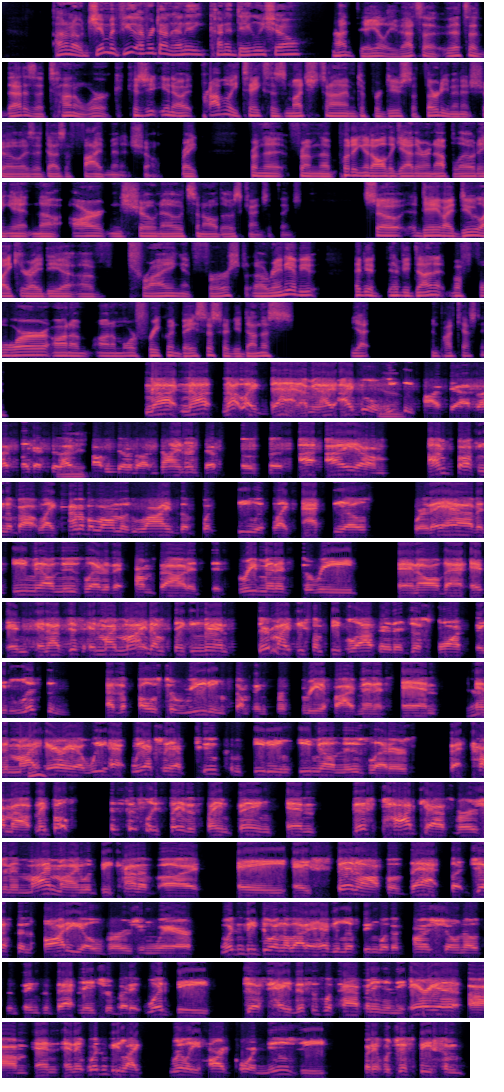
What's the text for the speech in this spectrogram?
I don't know, Jim. Have you ever done any kind of daily show? Not daily. That's a that's a that is a ton of work because you you know it probably takes as much time to produce a thirty minute show as it does a five minute show, right? From the from the putting it all together and uploading it and the art and show notes and all those kinds of things. So, Dave, I do like your idea of trying it first. Uh, Randy, have you have you have you done it before on a on a more frequent basis? Have you done this yet in podcasting? Not not not like that. I mean, I, I do a yeah. weekly podcast. I, like I said, right. I've probably done about nine hundred episodes, but I, I um I'm talking about like kind of along the lines of what you see with like Axios, where they have an email newsletter that comes out. It's, it's three minutes to read and all that. And, and, and I've just, in my mind, I'm thinking, man, there might be some people out there that just want a listen as opposed to reading something for three to five minutes. And, yeah. and in my area, we have, we actually have two competing email newsletters that come out and they both essentially say the same thing. And this podcast version, in my mind, would be kind of uh, a a spin off of that, but just an audio version where wouldn't be doing a lot of heavy lifting with a ton of show notes and things of that nature, but it would be just, hey, this is what's happening in the area. Um, and, and it wouldn't be like really hardcore newsy, but it would just be some,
